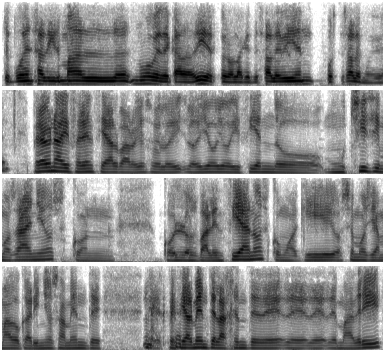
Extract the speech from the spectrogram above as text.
te pueden salir mal nueve de cada diez, pero la que te sale bien, pues te sale muy bien. Pero hay una diferencia, Álvaro, y eso lo, lo yo diciendo muchísimos años con, con los valencianos, como aquí os hemos llamado cariñosamente, especialmente la gente de, de- de- de Madrid.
